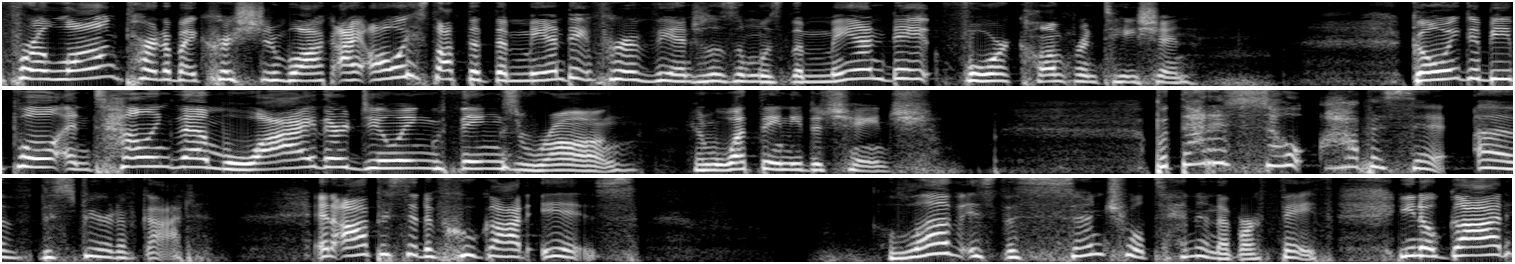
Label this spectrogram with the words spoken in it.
for a long part of my Christian walk, I always thought that the mandate for evangelism was the mandate for confrontation. Going to people and telling them why they're doing things wrong and what they need to change. But that is so opposite of the Spirit of God and opposite of who God is. Love is the central tenet of our faith. You know, God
